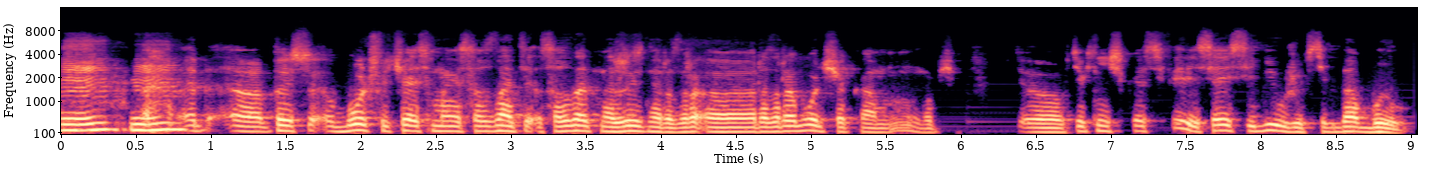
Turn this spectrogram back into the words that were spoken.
Mm-hmm. То есть большую часть моей сознательной жизни э, разработчиком, ну, вообще, э, в технической сфере CI-CD уже всегда был.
